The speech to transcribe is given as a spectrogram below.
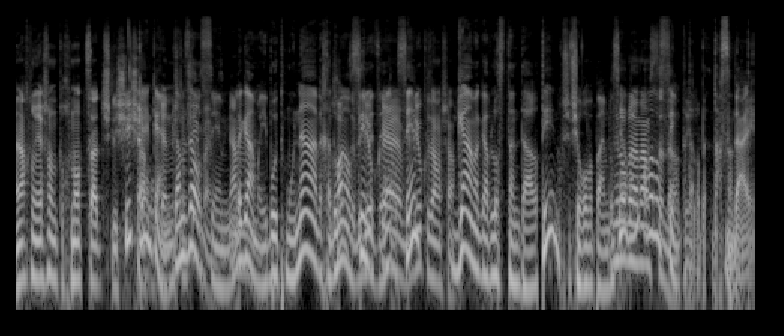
אנחנו יש לנו תוכנות צד שלישי כן שאנחנו כן גם זה עושים בהם. לגמרי עיבוד תמונה וכדומה נכון, עושים את בדיוק, זה אה, עושים. בדיוק זה מה שאנחנו. גם אגב לא סטנדרטי אני חושב שרוב הפעמים לא עושים לא אבל אבל עושים. סטנדרטי. אתה לא בן אדם סטנדרטי.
